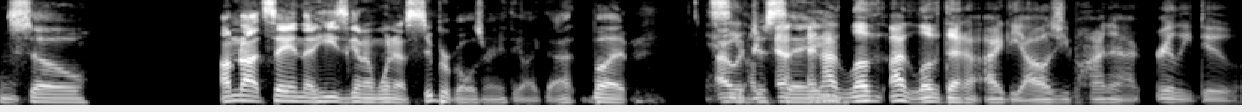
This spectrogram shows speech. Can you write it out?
Hmm. So, I'm not saying that he's going to win us Super Bowls or anything like that, but I would just and, say- and I love I love that ideology behind it. I really do.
